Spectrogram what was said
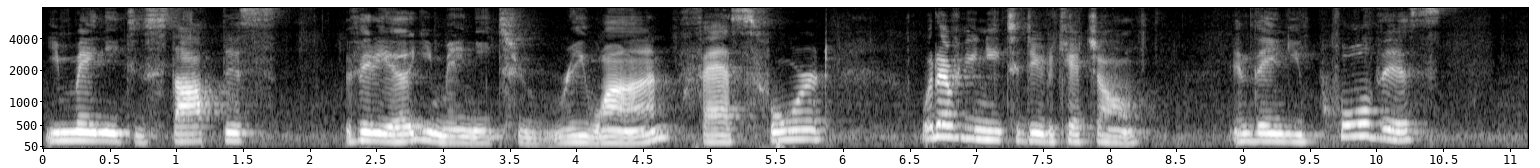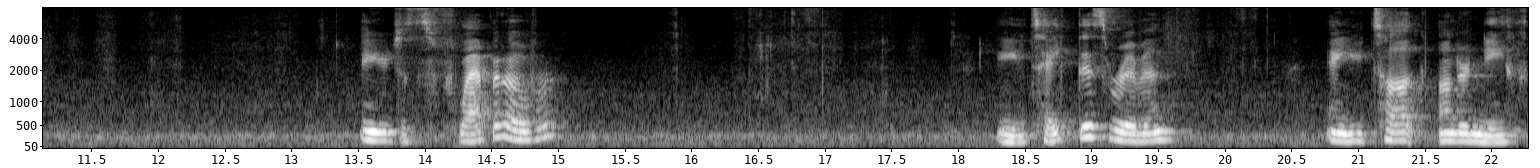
You may need to stop this video. You may need to rewind, fast forward, whatever you need to do to catch on. And then you pull this and you just flap it over. And you take this ribbon and you tuck underneath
